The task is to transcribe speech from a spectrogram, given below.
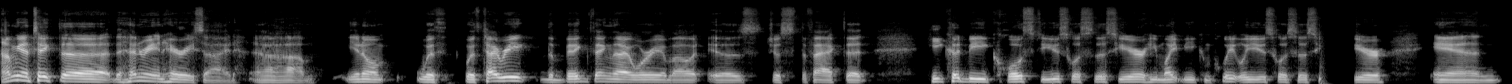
I'm going to take the the Henry and Harry side. Um, you know, with with Tyreek, the big thing that I worry about is just the fact that he could be close to useless this year. He might be completely useless this year, and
